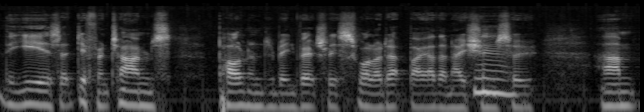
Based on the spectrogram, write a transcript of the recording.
the years at different times Poland had been virtually swallowed up by other nations who um,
